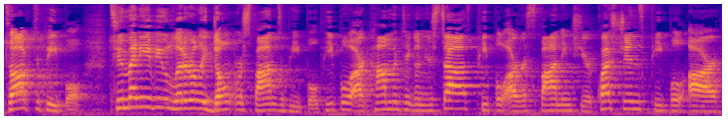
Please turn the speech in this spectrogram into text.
Talk to people. Too many of you literally don't respond to people. People are commenting on your stuff. People are responding to your questions. People are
